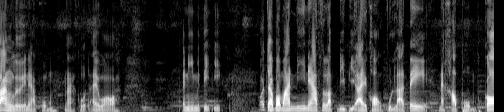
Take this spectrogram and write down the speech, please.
ตั้งเลยนะครับผมนะกด i wall อันนี้ไม่ติดอีก ก็จะประมาณนี้นะครับสำหรับ DPI ของคุณลาเต้นะครับผมก็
